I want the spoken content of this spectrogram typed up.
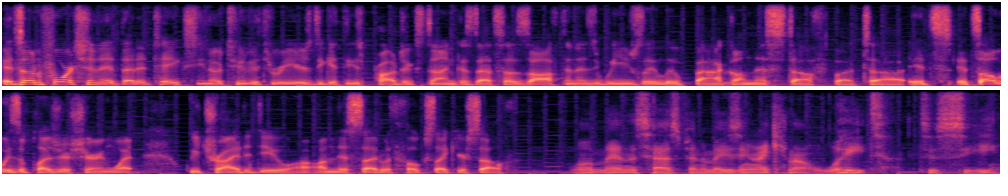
it's unfortunate that it takes you know two to three years to get these projects done because that's as often as we usually loop back on this stuff. But uh, it's it's always a pleasure sharing what we try to do on this side with folks like yourself. Well, man, this has been amazing. I cannot wait to see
